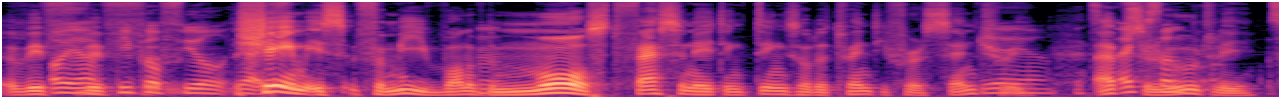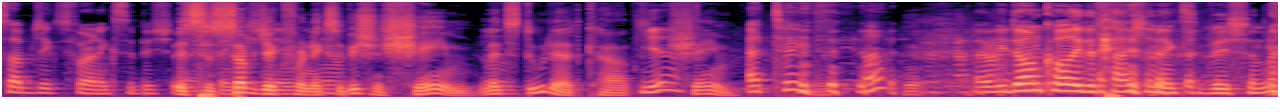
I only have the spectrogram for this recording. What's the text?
with, Oh yeah. with people feel yeah, shame is for me one of the most fascinating things of the 21st It's, yeah, century yeah. An absolutely subject for an exhibition. it's I a subject shame, for an yeah. exhibition shame let's do that Kaat. Yeah. shame At Tate, huh? Uh, we don't call it a fashion exhibition.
